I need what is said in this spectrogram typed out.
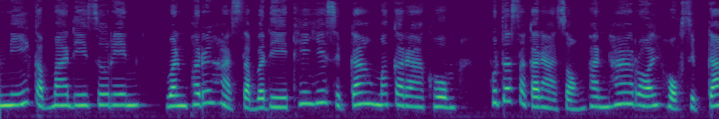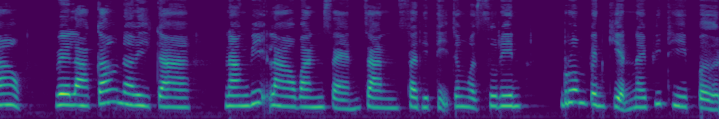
วันนี้กับมาดีสุริน วันพฤหัสบดีที่ 29 มกราคม พุทธศักราช 2569 เวลา 9 นาฬิกา นางวิลาวันแสนจันทร์สถิติจังหวัดสุรินทร์ร่วมเป็นเกียรติในพิธีเปิด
